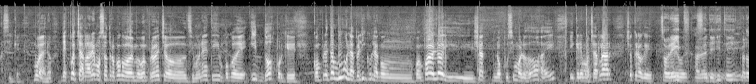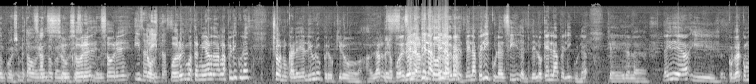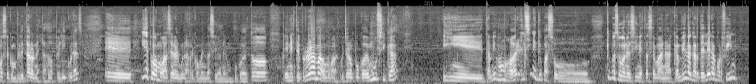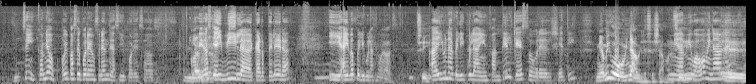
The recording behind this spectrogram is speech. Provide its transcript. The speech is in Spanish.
Así que, bueno, después charlaremos otro poco de buen provecho, Simonetti, un poco de It 2, porque completamos, vimos la película con Juan Pablo y ya nos pusimos los dos ahí y queremos charlar. Yo creo que. Sobre IT. A ver, dijiste IT, perdón, porque yo me estaba ahogando con so- el sobre, sobre It Sobre 2. It 2. Podremos terminar de ver las películas. Yo nunca leí el libro, pero quiero hablar Pero podés de, la, hablar de, de la, todo de lo la demás. pe- de la película en sí, de, de lo que es la película, que era la, la idea, y ver cómo se completaron estas dos películas. Eh, y después vamos a hacer algunas recomendaciones, un poco de todo en este programa. Vamos a escuchar un poco de música. Y también vamos a ver el cine, ¿qué pasó? ¿Qué pasó con el cine esta semana? ¿Cambió la cartelera por fin? Sí, cambió. Hoy pasé por enfrente así por esas Milagro. corridas y ahí vi la cartelera y hay dos películas nuevas. Sí. Hay una película infantil que es sobre el Yeti, Mi amigo abominable se llama. Mi sí. amigo abominable.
